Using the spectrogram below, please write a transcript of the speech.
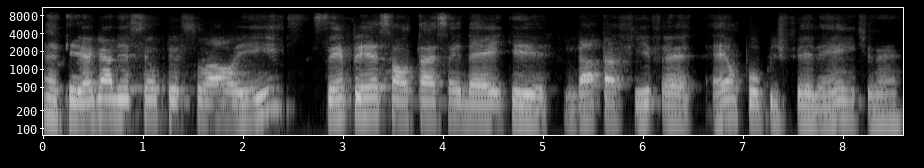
É, queria agradecer o pessoal aí, sempre ressaltar essa ideia que data FIFA é, é um pouco diferente, né?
